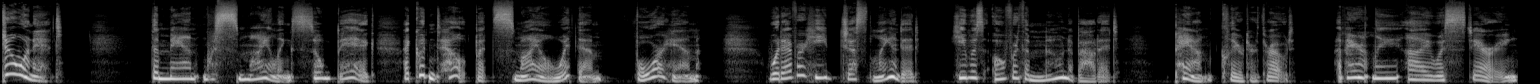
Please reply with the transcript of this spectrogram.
doing it. The man was smiling so big, I couldn't help but smile with him, for him. Whatever he'd just landed, he was over the moon about it. Pam cleared her throat. Apparently, I was staring.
